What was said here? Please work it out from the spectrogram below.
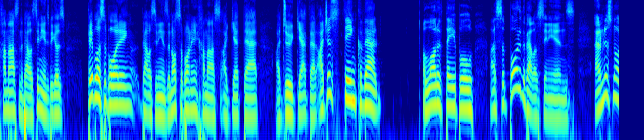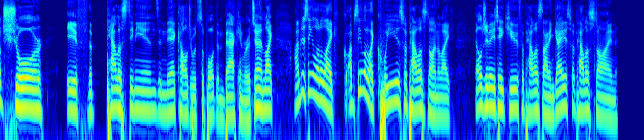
Hamas and the Palestinians because people are supporting Palestinians, they're not supporting Hamas. I get that. I do get that. I just think that a lot of people are supporting the Palestinians, and I'm just not sure if the Palestinians and their culture would support them back in return. Like, I'm just seeing a lot of like, I'm seeing a lot of like queers for Palestine and like LGBTQ for Palestine and gays for Palestine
